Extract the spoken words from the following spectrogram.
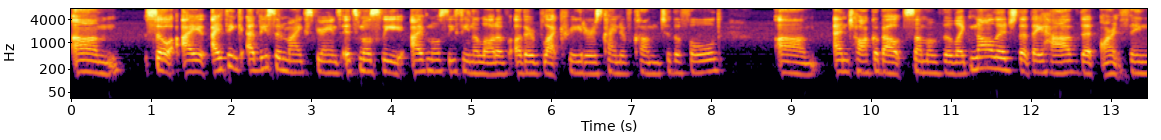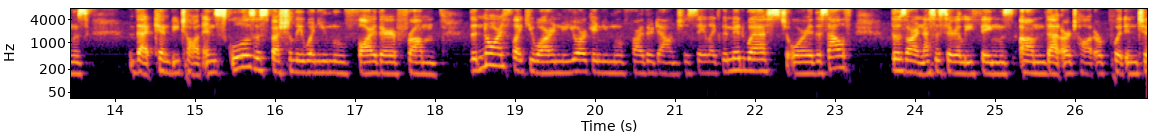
Um, so I I think at least in my experience, it's mostly I've mostly seen a lot of other Black creators kind of come to the fold, um, and talk about some of the like knowledge that they have that aren't things that can be taught in schools, especially when you move farther from the north, like you are in New York, and you move farther down to say like the Midwest or the South. Those aren't necessarily things um, that are taught or put into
